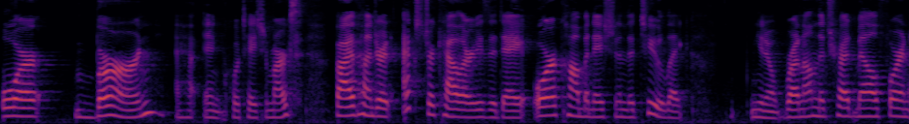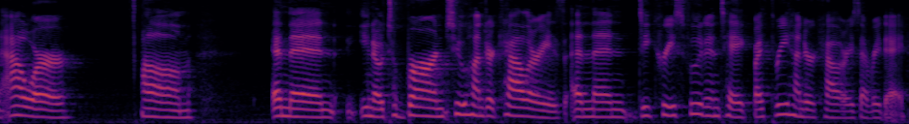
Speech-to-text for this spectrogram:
or burn, uh, in quotation marks, 500 extra calories a day or a combination of the two, like, you know, run on the treadmill for an hour, um, and then you know to burn 200 calories and then decrease food intake by 300 calories every day.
